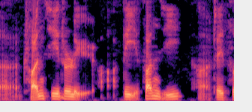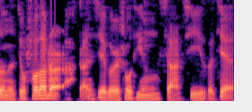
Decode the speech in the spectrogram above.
呃传奇之旅啊第三集啊，这次呢就说到这儿啊，感谢各位收听，下期再见。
